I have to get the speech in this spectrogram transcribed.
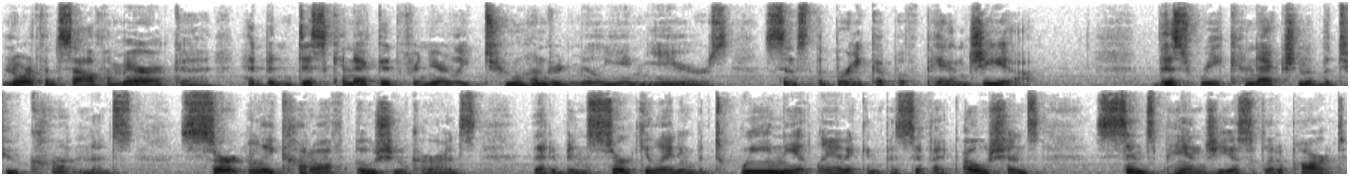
North and South America had been disconnected for nearly 200 million years since the breakup of Pangaea. This reconnection of the two continents certainly cut off ocean currents that had been circulating between the Atlantic and Pacific Oceans since Pangaea split apart.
